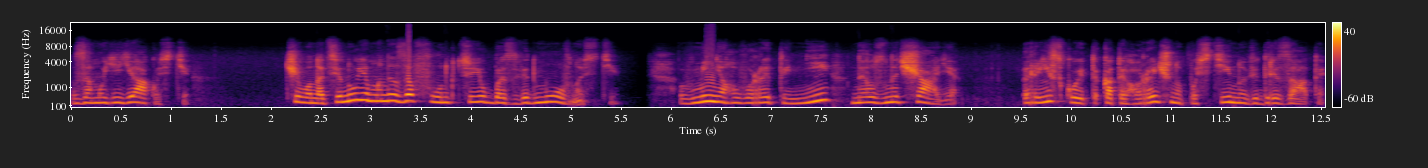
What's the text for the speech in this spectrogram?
за мої якості, чи вона цінує мене за функцію безвідмовності. Вміння говорити ні не означає різко і категорично постійно відрізати.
